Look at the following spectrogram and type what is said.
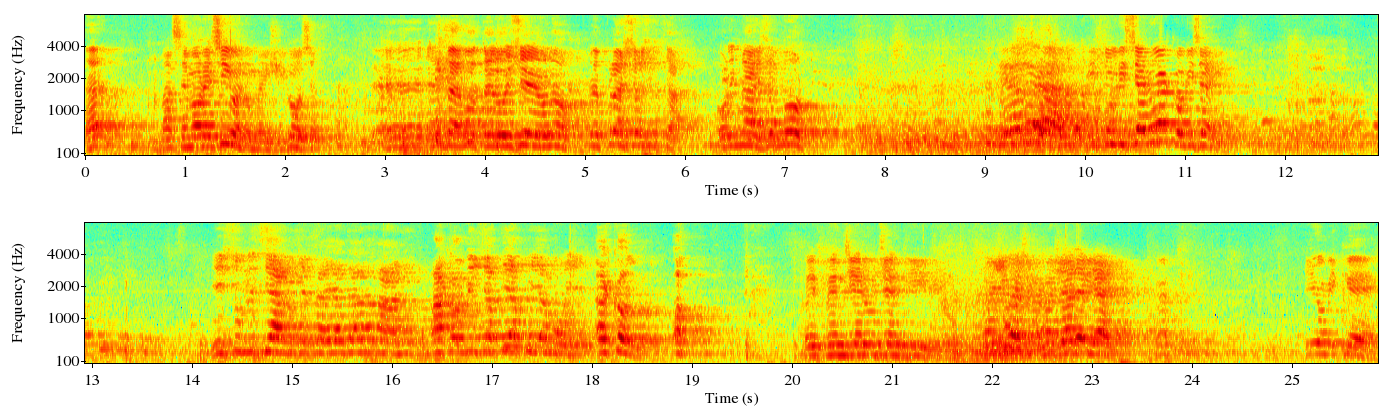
Eh? Ma se muore zio non mi dici cosa? Eh, eh beh, ma te lo dicevo, no? Per presto si sta. Ormai sei morto. E allora, il tuo cristiano ecco chi sei? Il suo cristiano che stai a dare la mano ha cominciato a pigliare moglie. Ecco tutto. Oh. Che pensiero gentile. Ma gli invece mi facevate viaggi. Io Micche,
